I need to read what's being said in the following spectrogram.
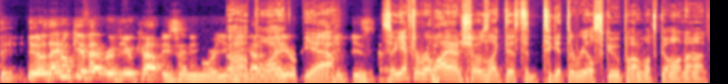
You know, they don't give out review copies anymore. You, Oh you boy, yeah. So you have to rely on shows like this to, to get the real scoop on what's going on.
